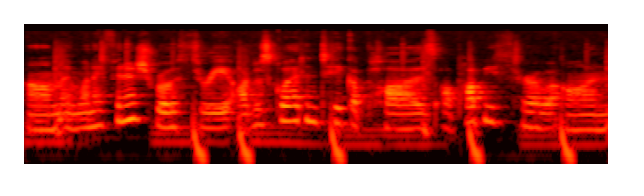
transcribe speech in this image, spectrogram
Um, and when I finish row three, I'll just go ahead and take a pause. I'll probably throw it on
